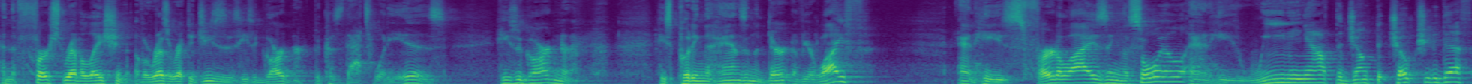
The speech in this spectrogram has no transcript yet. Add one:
And the first revelation of a resurrected Jesus is he's a gardener because that's what he is. He's a gardener. He's putting the hands in the dirt of your life and he's fertilizing the soil and he's weeding out the junk that chokes you to death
